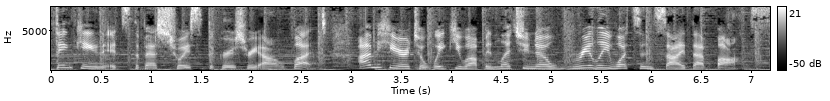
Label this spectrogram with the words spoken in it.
thinking it's the best choice at the grocery aisle. But I'm here to wake you up and let you know really what's inside that box.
